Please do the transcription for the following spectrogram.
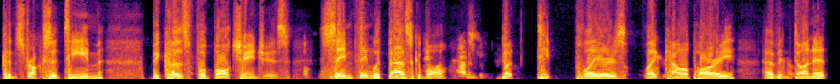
constructs a team because football changes. Same thing with basketball, but t- players like Calipari haven't done it,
